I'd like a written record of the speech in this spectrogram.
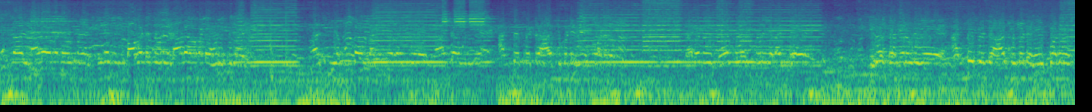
முன்னாள் நாடாளுமன்ற உறுப்பினர் நீலகிரி மாவட்டத்துடைய நாடாளுமன்ற உறுப்பினர் மத்திய முன்னாள் அமைச்சர் ராஜாவுடைய அன்பை பெற்ற ஆட்சிமன்ற வேட்பாளர் தலைமை போக்குவரத்துறை அமைச்சர் சிவசங்கருடைய அன்பை பெற்ற ஆட்சிமன்ற வேட்பாளர்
